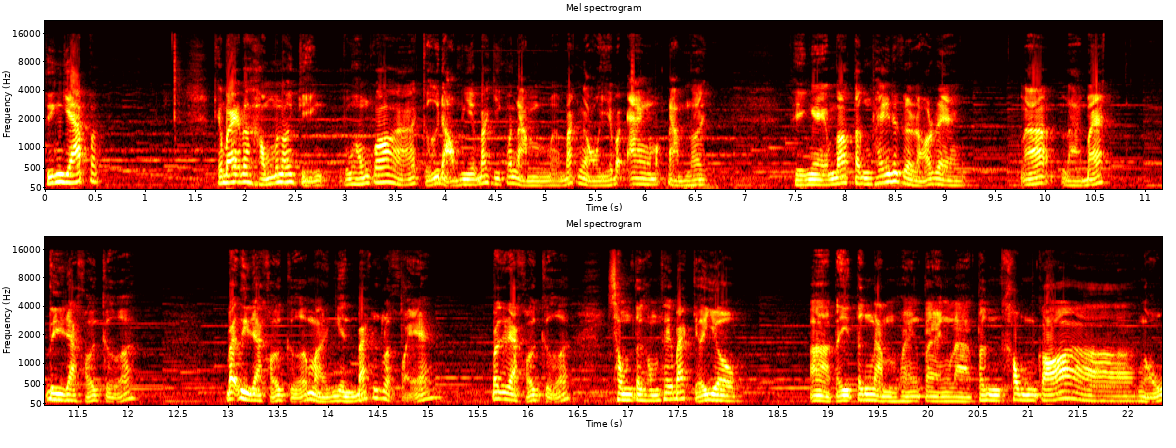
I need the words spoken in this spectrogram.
tuyến giáp á. Cái bác đó không có nói chuyện cũng không có hả, cử động gì bác chỉ có nằm à, bác ngồi vậy bác ăn bác nằm thôi. Thì ngày hôm đó tân thấy rất là rõ ràng đó là bác đi ra khỏi cửa. Bác đi ra khỏi cửa mà nhìn bác rất là khỏe. Bác đi ra khỏi cửa xong tân không thấy bác chở vô à tại vì tân nằm hoàn toàn là tân không có uh, ngủ.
